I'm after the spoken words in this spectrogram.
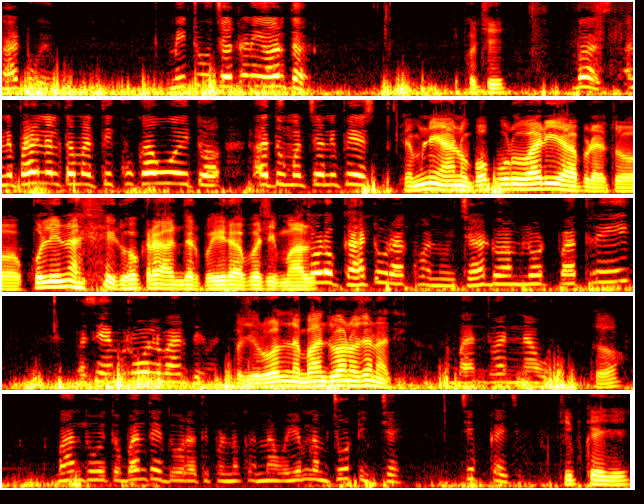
ઘાટું એવું. મીઠું ચટણી હળદર. પછી? બસ. અને ફાઇનલ તમારે તીખું ખાવું હોય તો આદુ મરચાંની પેસ્ટ એમ નહીં આનું પપોડું વારીએ આપણે તો ખુલી ના જાય ઢોકરા અંદર ભર્યા પછી માલ. થોડો ઘાટું રાખવાનું હોય. જાડો આમ લોટ પાથરી પછી એમ રોલ વાર દેવાનો. પછી રોલને બાંધવાનો છે નાથી બાંધવાનું ના હોય. તો? બાંધવું હોય તો બાંધાય દોરાથી પણ નકર ના હોય. એમને ચોટી જ જાય ચીપકાઈ જાય. ચીપકાઈ જાય.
